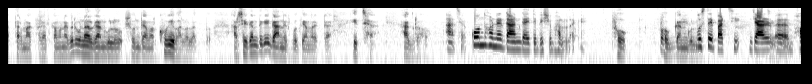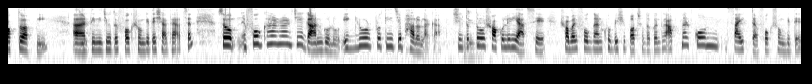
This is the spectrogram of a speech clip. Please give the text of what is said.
আত্মার মাগ ফেরাত কামনা করি ওনার গানগুলো শুনতে আমার খুবই ভালো লাগতো। আর সেখান থেকে গানের প্রতি আমার একটা ইচ্ছা আগ্রহ। আচ্ছা কোন ধরনের গান গাইতে বেশি ভালো লাগে? ফোক ফোক গানগুলো। বুঝতেই পারছি যার ভক্ত আপনি তিনি যেহেতু ফোক সঙ্গীতের সাথে আছেন। সো ফোক ঘরানার যে গানগুলো এগুলোর প্রতি যে ভালো লাগা সেটা তো সকলেরই আছে। সবাই ফোক গান খুব বেশি পছন্দ করেন। আপনার কোন সাইডটা ফোক সঙ্গীতের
